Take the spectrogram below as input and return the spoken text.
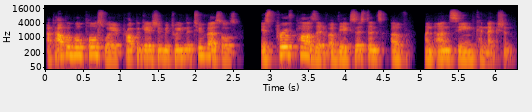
A palpable pulse wave propagation between the two vessels is proof positive of the existence of an unseen connection.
